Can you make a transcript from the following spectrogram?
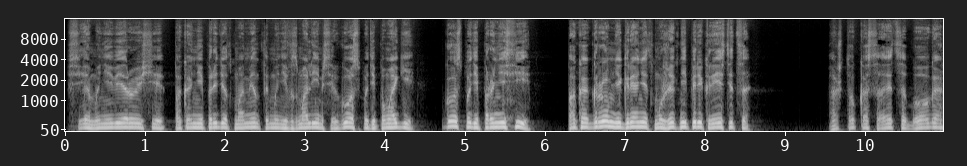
Все мы неверующие, пока не придет момент, и мы не взмолимся: "Господи, помоги! Господи, пронеси! Пока гром не грянет, мужик не перекрестится". А что касается Бога,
